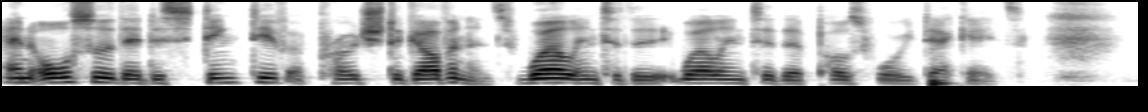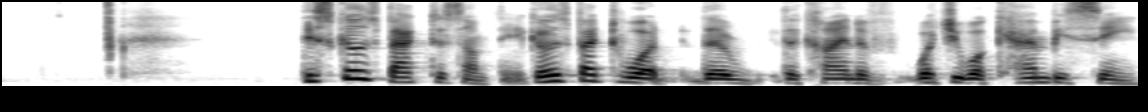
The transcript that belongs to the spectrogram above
and also their distinctive approach to governance well into the, well into the post war decades. This goes back to something. It goes back to what the the kind of what you what can be seen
